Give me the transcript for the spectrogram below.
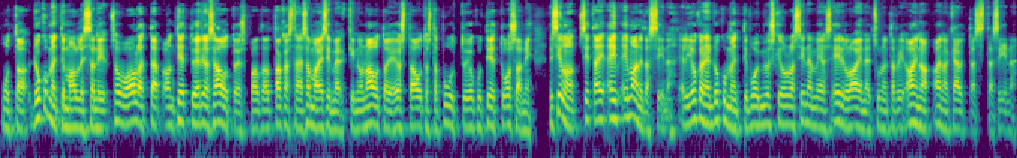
Mutta dokumenttimallissa niin se voi olla, että on tietty erilaisia autoja, jos palataan takaisin tähän sama esimerkki, niin on autoja, josta autosta puuttuu joku tietty osa, niin, niin silloin sitä ei, ei, ei mainita siinä. Eli jokainen dokumentti voi myöskin olla siinä mielessä erilainen, että sun ei tarvitse aina, aina käyttää sitä siinä.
